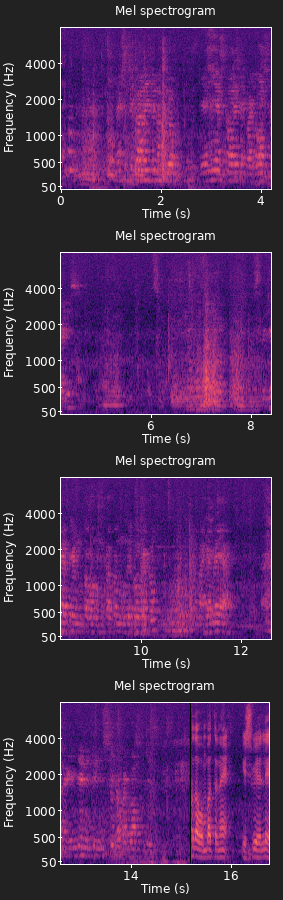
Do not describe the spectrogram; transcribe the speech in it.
thank you next college ನಮ್ಮದು N E S college of advance studies ವಿದ್ಯಾರ್ಥಿಗಳನ್ನು ತಗೊಂಡು ಕರ್ಕೊಂಡು ಮುಂದೆ ಹೋಗಬೇಕು. ನಮ್ಮ ಹೆಮ್ಮೆಯ ಇಂಡಿಯನ್ ಸಾವಿರದ ಒಂಬತ್ತನೇ ಇಸ್ವಿಯಲ್ಲಿ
